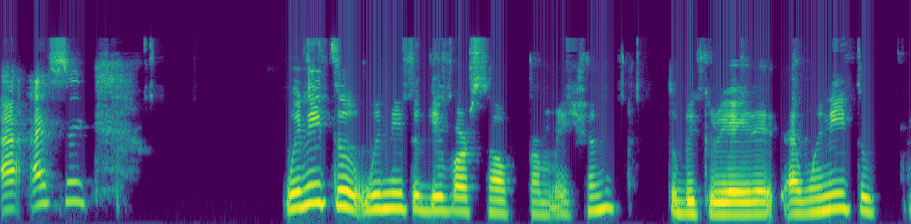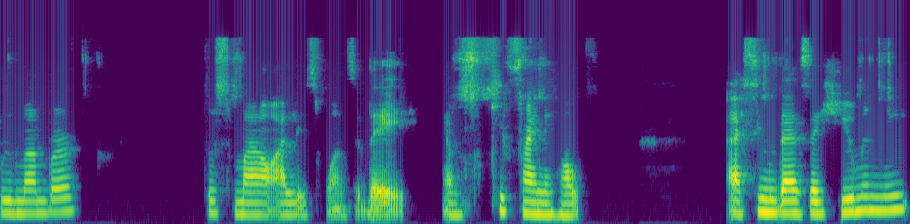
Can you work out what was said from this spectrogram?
I, I think we need to we need to give ourselves permission to be creative, and we need to remember to smile at least once a day and keep finding hope. I think that's a human need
